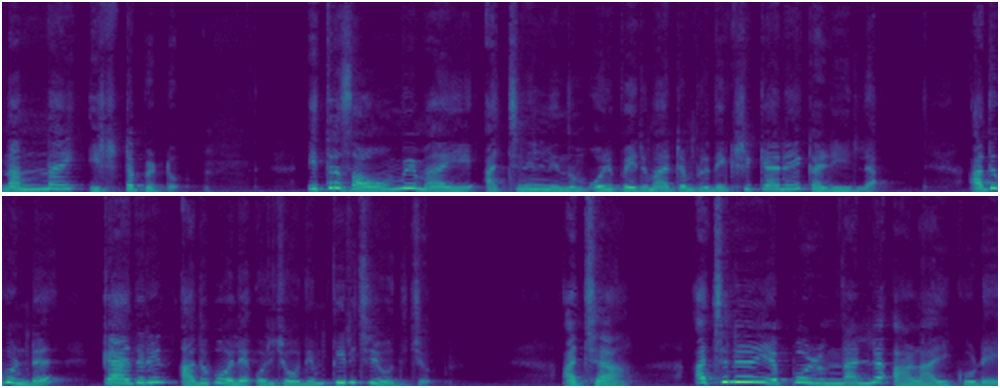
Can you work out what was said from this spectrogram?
നന്നായി ഇഷ്ടപ്പെട്ടു. ഇത്ര സൗമ്യമായി അച്ഛനിൽ നിന്നും ഒരു പെരുമാറ്റം പ്രതീക്ഷിക്കാനേ കഴിയില്ല. അതുകൊണ്ട് കാതറിൻ അതുപോലെ ഒരു ചോദ്യം തിരിച്ചു ചോദിച്ചു. അച്ഛാ അച്ഛന് എപ്പോഴും നല്ല ആളായിക്കൂടെ?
